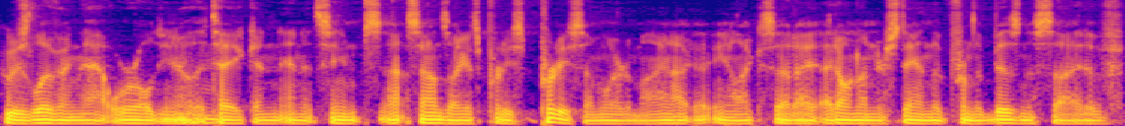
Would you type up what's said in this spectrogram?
who's living that world, you know, the take, and, and it seems it sounds like it's pretty pretty similar to mine. I, you know, like I said, I, I don't understand the, from the business side of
